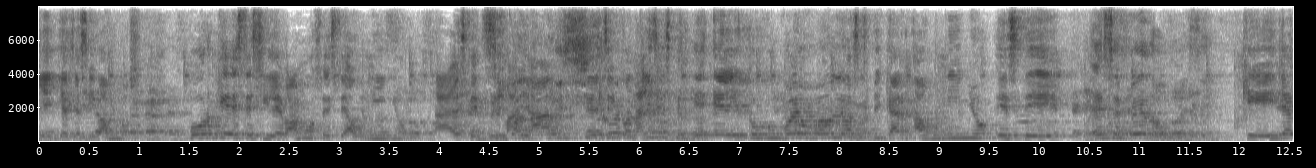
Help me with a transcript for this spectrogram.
y, y así vámonos. Porque este, si le vamos este, a un niño a, este, en primaria, el psicoanálisis, el, el- ¿cómo, le- vas a explicar a un niño este, Ese pedo, que ella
